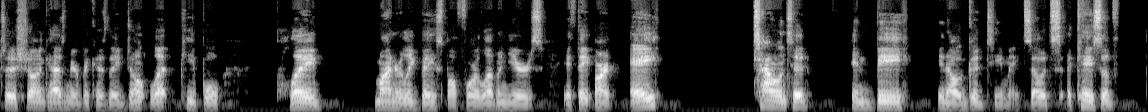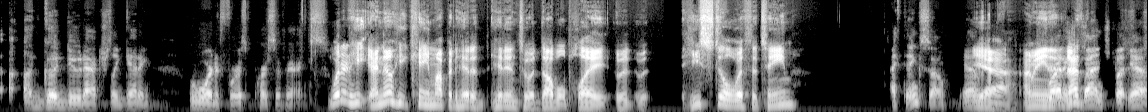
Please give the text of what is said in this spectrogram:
to Sean Kazmar because they don't let people play minor league baseball for 11 years if they aren't A, talented, and B, you know, a good teammate. So it's a case of a good dude actually getting rewarded for his perseverance. What did he? I know he came up and hit a, hit into a double play. Uh, uh, He's still with the team. I think so. Yeah. Yeah, I mean that's. bench, but yeah.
